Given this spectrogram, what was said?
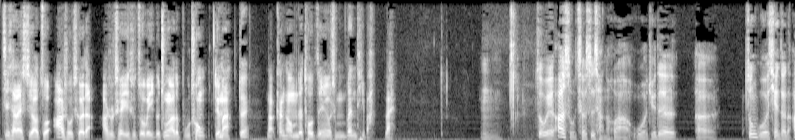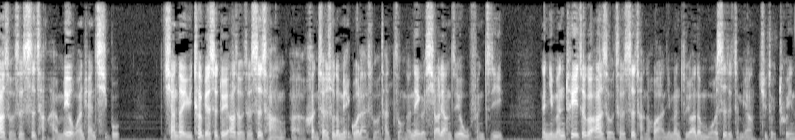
接下来是要做二手车的，二手车也是作为一个重要的补充，对吗？对。那看看我们的投资人有什么问题吧，来，嗯，作为二手车市场的话，我觉得呃，中国现在的二手车市场还没有完全起步，相对于特别是对二手车市场呃很成熟的美国来说，它总的那个销量只有五分之一。那你们推这个二手车市场的话，你们主要的模式是怎么样去做推呢？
